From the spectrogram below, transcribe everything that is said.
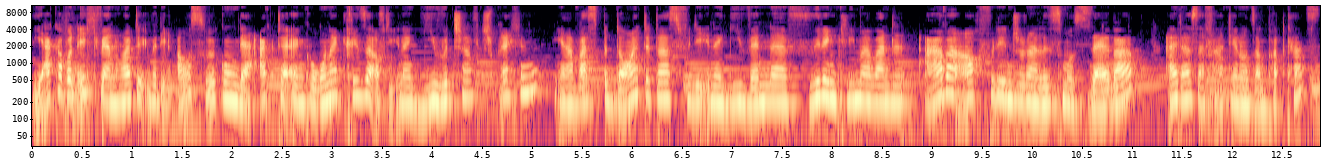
Jakob und ich werden heute über die Auswirkungen der aktuellen Corona-Krise auf die Energiewirtschaft sprechen. Ja, was bedeutet das für die Energiewende, für den Klimawandel, aber auch für den Journalismus selber? All das erfahrt ihr in unserem Podcast.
